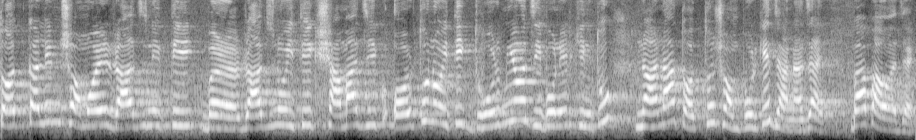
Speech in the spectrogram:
তৎকালীন সময়ের রাজনীতি রাজনৈতিক, সামাজিক, অর্থনৈতিক, ধর্মীয় জীবনের কিন্তু নানা তথ্য সম্পর্কে জানা যায় বা পাওয়া যায়।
